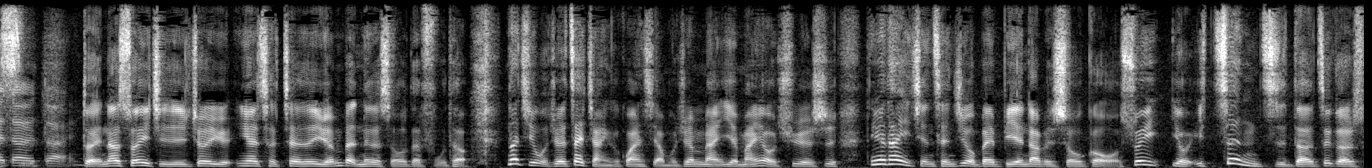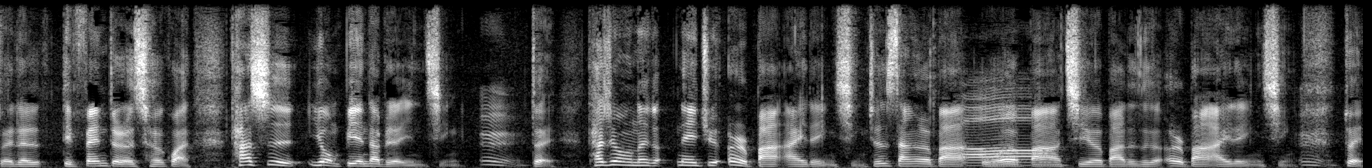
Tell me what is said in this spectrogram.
司。对对，对，那所以其实就有因为这这是原本那个时候的福特。那其实我觉得再讲一个关系啊，我觉得蛮也蛮有趣的是，因为他以前曾经有被 B N W 收购，所以有一阵子的这个所谓的 Defender 的车款，它是用 B N W 的引擎，嗯，对，它是用那个那句二八 i 的引擎，就是三二八、五二八、七二八的这个二八 i 的引擎。嗯，对，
